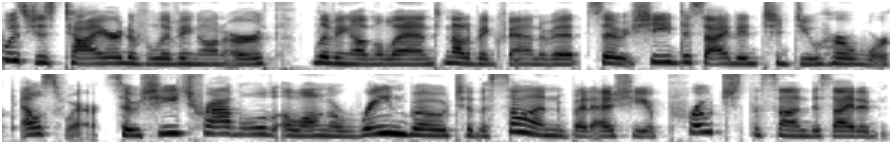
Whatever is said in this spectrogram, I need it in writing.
was just tired of living on Earth, living on the land, not a big fan of it, so she decided to do her work elsewhere. So she traveled along a rainbow to the sun, but as she approached the sun, decided,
